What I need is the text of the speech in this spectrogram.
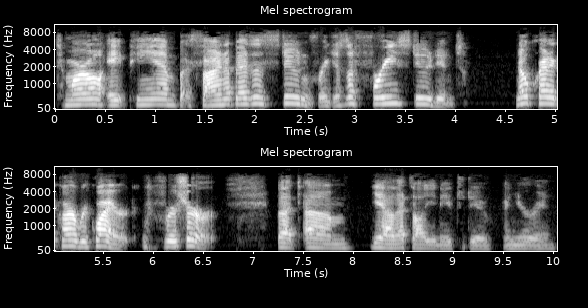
tomorrow, 8 p.m., but sign up as a student free, just a free student. No credit card required for sure. But um, yeah, that's all you need to do and you're in.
